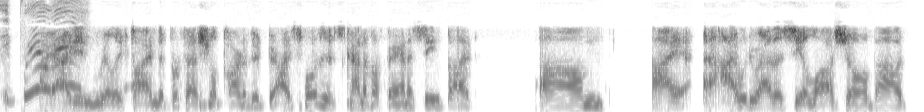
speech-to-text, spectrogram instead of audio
th- really? I, I didn't really find the professional part of it. I suppose it's kind of a fantasy, but um, I I would rather see a law show about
